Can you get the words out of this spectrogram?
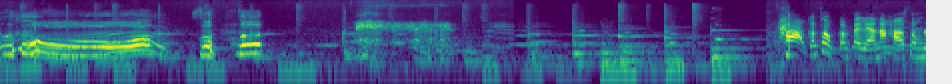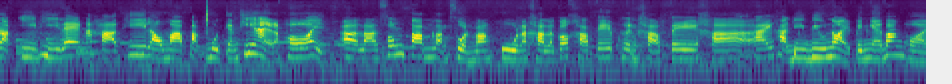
อื้อหืโอ้โหสุดสุด ก็จบกันไปแล้วนะคะสำหรับ EP แรกนะคะ ที่เรามาปักหมุดกันที่ไหนละพลอยอ่าร้านส้มตำหลังสวนบางปูนะคะ แล้วก็คาเฟ่เพลินคาเฟ่ค่ะ ใช่ค่ะรีวิวหน่อยเป็นไงบ้างพลอย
